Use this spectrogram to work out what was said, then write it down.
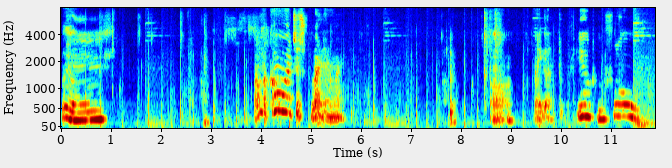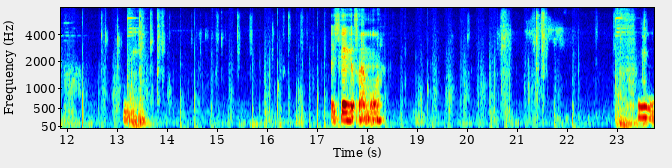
Um, oh my god, just running away. Oh my god. You Let's go get five more. Four.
